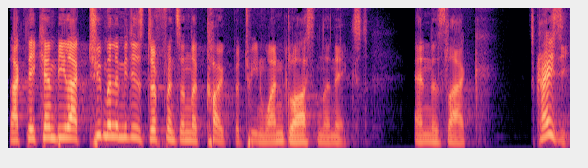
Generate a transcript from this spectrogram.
Like, there can be like two millimeters difference in the Coke between one glass and the next. And it's like, it's crazy.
